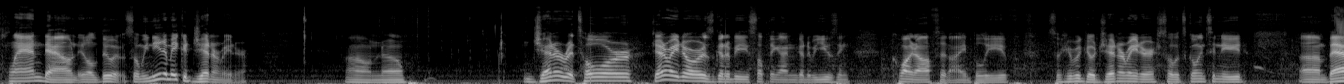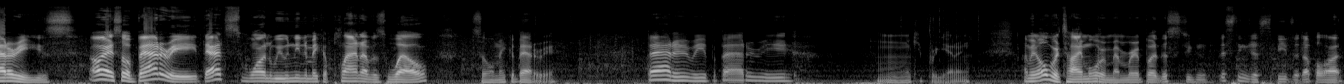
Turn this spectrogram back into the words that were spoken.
plan down, it'll do it. So we need to make a generator. Oh no. Generator. Generator is going to be something I'm going to be using quite often, I believe. So here we go, generator. So it's going to need um, batteries. Alright, so battery, that's one we need to make a plan of as well. So we'll make a battery. Battery, battery. Hmm, I keep forgetting. I mean, over time we'll remember it, but this this thing just speeds it up a lot.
